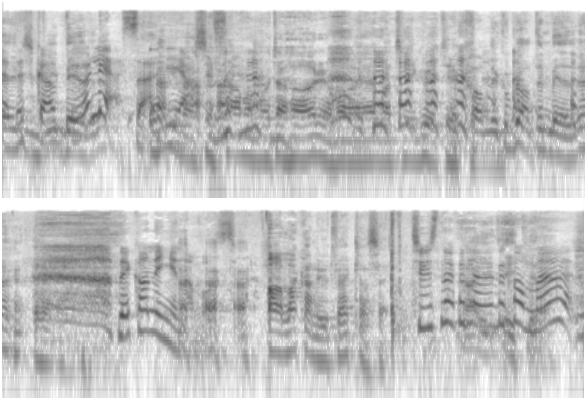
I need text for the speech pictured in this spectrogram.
lederskap blir ved å bedre. lese. Ja. Jag ser fram emot att höra vad, vad Trygve tycker. Kan du ikke blande bedre? Det kan ingen av oss. Alla kan utveckla sig. Tusen takk for at Nei, du kom.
